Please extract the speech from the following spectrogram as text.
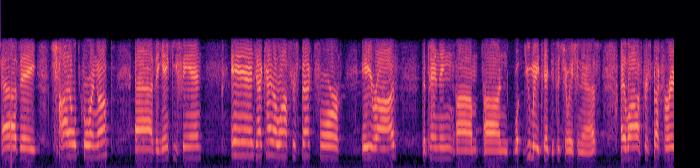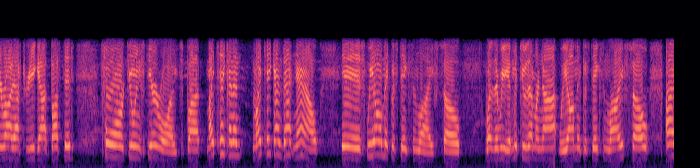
as a child growing up, as a Yankee fan, and I kind of lost respect for A Rod, depending um, on what you may take the situation as. I lost respect for A Rod after he got busted for doing steroids, but my take on my take on that now is we all make mistakes in life, so whether we admit to them or not, we all make mistakes in life. So I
